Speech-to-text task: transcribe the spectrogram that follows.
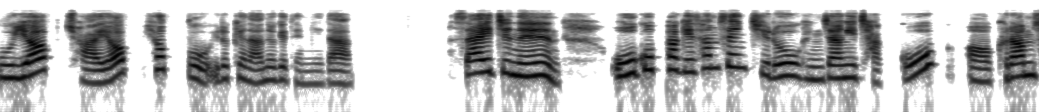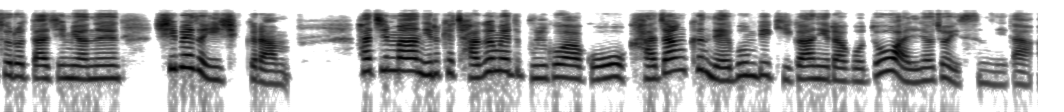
우엽, 좌엽, 협부 이렇게 나누게 됩니다. 사이즈는 5 곱하기 3cm로 굉장히 작고 어, 그람수로 따지면은 10에서 20g 하지만 이렇게 작음에도 불구하고 가장 큰 내분비 기관이라고도 알려져 있습니다.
